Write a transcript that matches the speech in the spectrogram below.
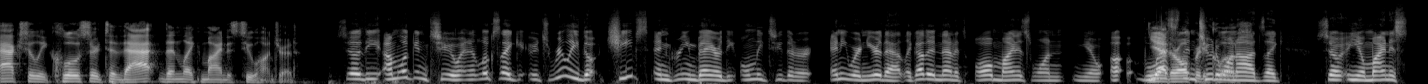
actually closer to that than like minus two hundred. So the I'm looking too, and it looks like it's really the Chiefs and Green Bay are the only two that are anywhere near that. Like other than that, it's all minus one. You know, uh, yeah, less than two close. to one odds. Like so, you know, minus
